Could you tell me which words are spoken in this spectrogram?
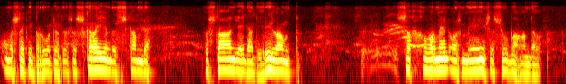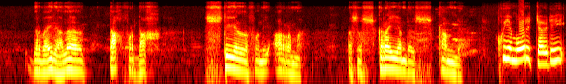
om 'n stukkie brood, dit is 'n skreiende skande. Verstaan jy dat hierdie land se regering ons mense so behandel terwyl hulle dag vir dag steel van die arme is 'n skreiende skande. Goeiemôre Jody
